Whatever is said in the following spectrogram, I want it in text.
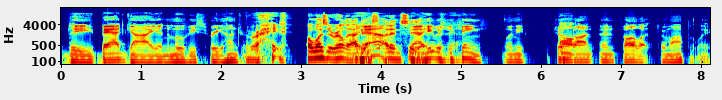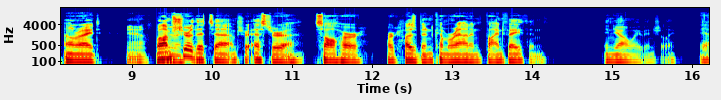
the bad guy in the movie 300. Right. Oh, was it really? I didn't. yeah, I didn't see yeah, it. he was the king when he took Oh. on and fell at Thermopylae. All right. Yeah. Well, I'm Anyway. sure that uh, I'm sure Esther uh, saw her her husband come around and find faith in in Yahweh eventually. Yeah.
